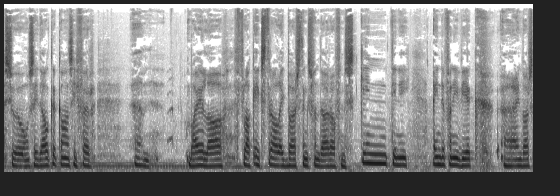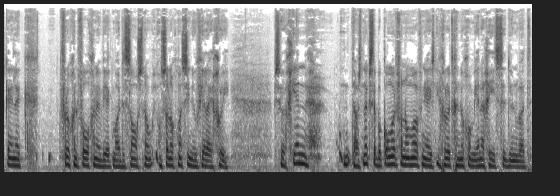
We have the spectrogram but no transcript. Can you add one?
so ons het dalk 'n kansie vir ehm um, baie lae vlak ekstra uitbarstings van daar af, miskien teen die einde van die week uh, en waarskynlik vroeg in volgende week, maar dit sal ons nou ons sal nog maar sien hoeveel hy groei. So geen daar's niks te bekommer van hom of nie, hy is nie groot genoeg om enigiets te doen wat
